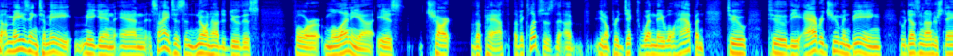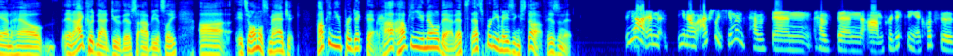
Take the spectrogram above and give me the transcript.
amazing to me, Meagan, and scientists have known how to do this for millennia is chart the path of eclipses. Uh, you know, predict when they will happen to to the average human being who doesn't understand how. And I could not do this, obviously. Uh, it's almost magic. How can you predict that? How how can you know that? That's that's pretty amazing stuff, isn't it? Yeah, and you know, actually, humans have been have been um, predicting eclipses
